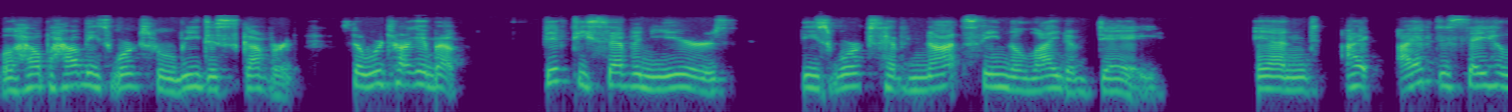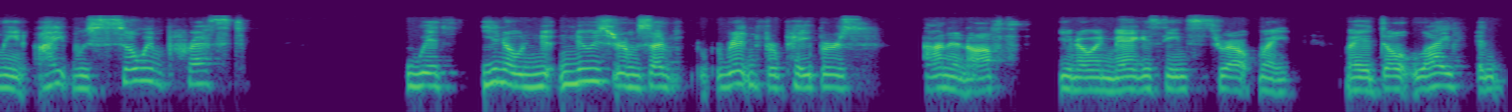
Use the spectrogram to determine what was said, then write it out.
will help how these works were rediscovered. So we're talking about 57 years. These works have not seen the light of day, and I I have to say, Helene, I was so impressed with you know n- newsrooms. I've written for papers on and off you know, in magazines throughout my my adult life, and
